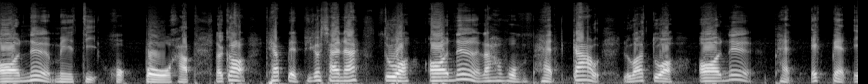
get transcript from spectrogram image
Honor Meiji 6 Pro ครับ แล้วก็แท็บเล็ตพี่ก็ใช้นะ ตัว Honor นะครับผม Pad 9 หรือว่าตัว Honor Pad X8A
